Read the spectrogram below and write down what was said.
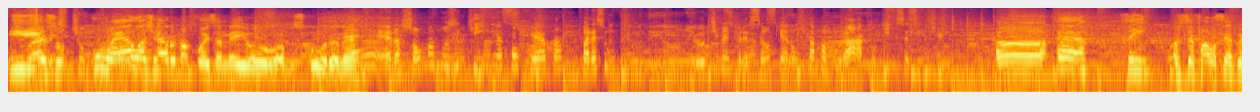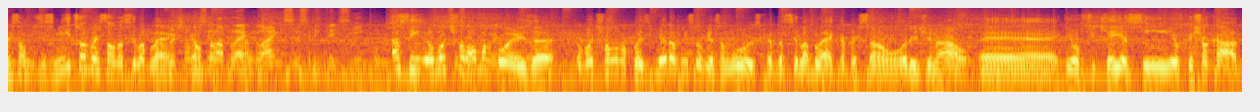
Isso, com ela já era uma coisa meio obscura, né? É, era só uma musiquinha qualquer, pra, parece um. Eu tive a impressão que era um tapa-buraco. O que, que você sentiu? Ah, é, sim. Você fala assim, a versão dos Smiths ou a versão da Cilla Black? a versão é do um Cilla Black, lá em 65. Assim, eu vou te falar uma 68, coisa. Eu vou te falar uma coisa. Primeira vez que eu vi essa música da Cilla Black, a versão original, é, eu fiquei assim, eu fiquei chocado.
